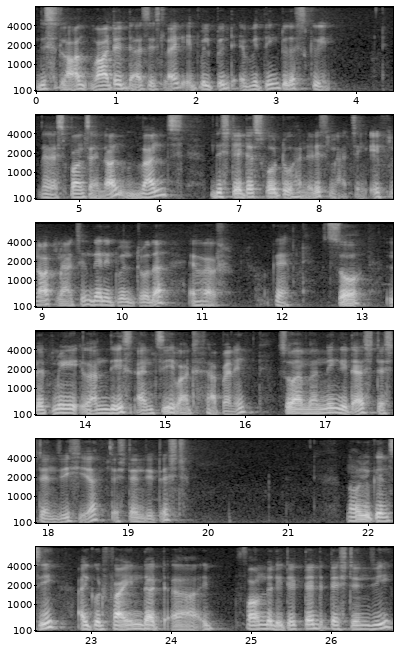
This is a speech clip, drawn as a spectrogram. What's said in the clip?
This log what it does is like it will print everything to the screen the response and all. Once the status code 200 is matching. If not matching then it will throw the error. Okay. So let me run this and see what's happening. So i'm running it as testng here testng test. Now you can see i could find that uh, it found the detected testng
